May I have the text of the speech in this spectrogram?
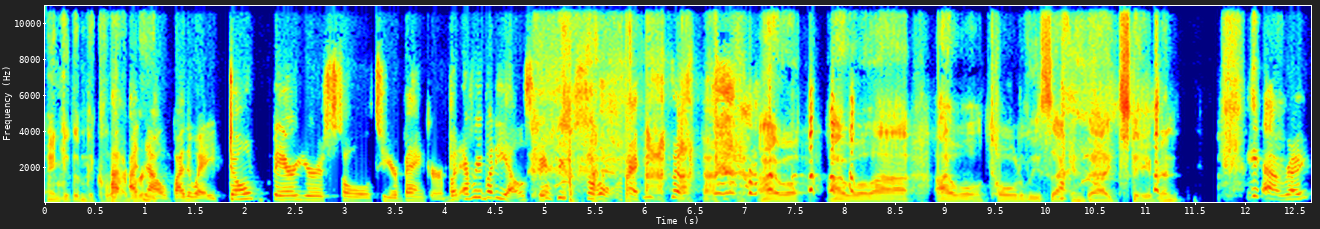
and get them to collaborate. Uh, now, by the way, don't bare your soul to your banker, but everybody else bare your soul, right? So. I will, I will, uh, I will totally second that statement. Yeah, right.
